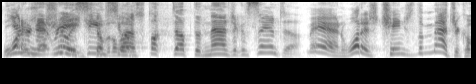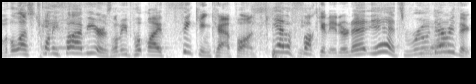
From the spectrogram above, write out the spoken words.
The what internet really seems to the have fucked up the magic of Santa. Man, what has changed the magic over the last 25 years? Let me put my thinking cap on. Yeah, the fucking internet. Yeah, it's ruined Yeah. everything.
